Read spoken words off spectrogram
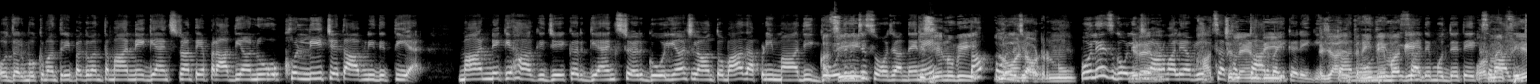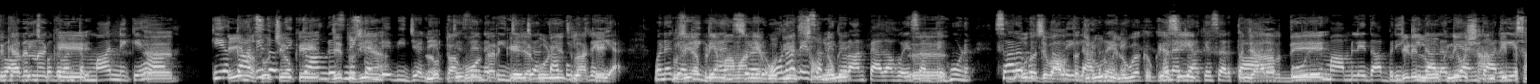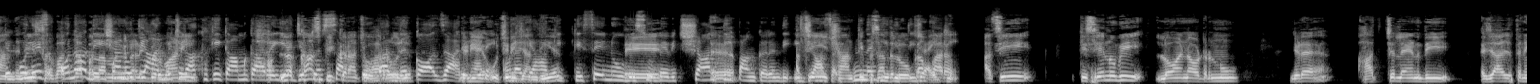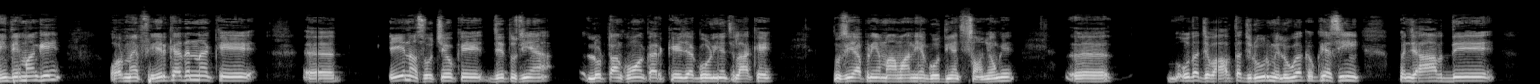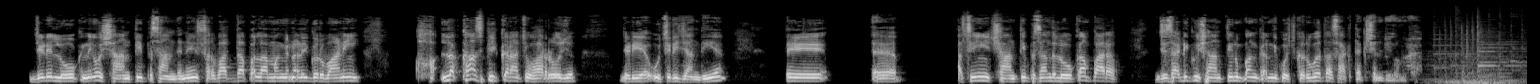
ਉਧਰ ਮੁੱਖ ਮੰਤਰੀ ਭਗਵੰਤ ਮਾਨ ਨੇ ਗੈਂਗਸਟਰਾਂ ਤੇ ਅਪਰਾਧੀਆਂ ਨੂੰ ਖੁੱਲੀ ਚੇਤਾਵਨੀ ਦਿੱਤੀ ਹੈ ਮਾਨ ਨੇ ਕਿਹਾ ਕਿ ਜੇਕਰ ਗੈਂਗਸਟਰ ਗੋਲੀਆਂ ਚਲਾਉਣ ਤੋਂ ਬਾਅਦ ਆਪਣੀ ਮਾਂ ਦੀ ਗੋਦ ਵਿੱਚ ਸੋ ਜਾਂਦੇ ਨੇ ਕਿਸੇ ਨੂੰ ਵੀ ਤਾਂ ਜਾਓ। order ਨੂੰ ਪੁਲਿਸ ਗੋਲੀ ਚਲਾਉਣ ਵਾਲਿਆਂ ਵਿਰੁੱਧ ਸਖਤ ਕਾਰਵਾਈ ਕਰੇਗੀ ਇਜਾਜ਼ਤ ਨਹੀਂ ਦੇਵਾਂਗੇ। ਦੇ ਮੁੱਦੇ ਤੇ ਇੱਕ ਸਵਾਲ ਦੇ ਜਵਾਬ ਵਿੱਚ ਭਗਵੰਤ ਮਾਨ ਨੇ ਕਿਹਾ ਕਿ ਅਕਾਲੀ ਦਲ ਤੇ ਕਾਂਗਰਸ ਨੇ ਕੰਡੇ ਬੀਜੇ ਨੇ ਜਿਸ ਦੇ ਨਤੀਜੇ ਜਨਤਾ ਭੁਗਤ ਚਲਾ ਰਹੀ ਕੇ ਹੈ ਉਹਨਾਂ ਕਿਹਾ ਕਿ ਗੈਂਗਸਟਰ ਉਹਨਾਂ ਦੇ ਸਮੇਂ ਦੌਰਾਨ ਪੈਦਾ ਹੋਏ ਸਨ ਤੇ ਹੁਣ ਸਾਰਾ ਕੁਝ ਕਾਲੇ ਲੜ ਰਹੇ ਨੇ। ਕਿਉਂਕਿ ਉਹਨਾਂ ਅਸੀਂ ਕਿਹਾ ਕਿ ਸਰਕਾਰ ਪੂਰੇ ਮਾਮਲੇ ਦਾ ਬਰੀਕੀ ਨਾਲ ਅਧਿਐਨ ਕਰ ਰਹੀ ਹੈ। ਪੁਲਿਸ ਉਹਨਾਂ ਦੇਸ਼ਾਂ ਨੂੰ ਧਿਆਨ ਵਿੱਚ ਰੱਖ ਕੇ ਕੰਮ ਕਰ ਰਹੀ ਹੈ ਜਿੱਥੋਂ ਸਭ ਤੋਂ ਵੱਧ ਕਾਲਸ ਆ ਰਹੀਆਂ ਨੇ ਉਹਨਾਂ ਕਿਹਾ ਕਿ ਕਿਸੇ ਨੂੰ ਵੀ ਸੂਬੇ ਵਿੱਚ ਸ਼ਾਂਤੀ ਭੰਗ ਕਰਨ ਦੀ ਇਜਾਜ਼ਤ ਸ਼ਾਂਤੀ ਪਸੰਦ ਲੋਕਾਂ ਪਰ ਅਸੀਂ ਕਿਸੇ ਨੂੰ ਵੀ ਲਾਅ ਐਂਡ ਆਰਡਰ ਨੂੰ ਜਿਹੜਾ ਹੱਥ 'ਚ ਲੈਣ ਦੀ ਇਜਾਜ਼ਤ ਨਹੀਂ ਦੇਵਾਂਗੇ ਔਰ ਮੈਂ ਫੇਰ ਕਹਿ ਦਿੰਨਾ ਕਿ ਇਹ ਨਾ ਸੋਚਿਓ ਕਿ ਜੇ ਤੁਸੀਂ ਐਂ ਲੁੱਟਾਂ ਖੋਹਾਂ ਕਰਕੇ ਜਾਂ ਗੋਲੀਆਂ ਚਲਾ ਕੇ ਤੁਸੀਂ ਆਪਣੀਆਂ ਮਾਵਾਂ ਦੀਆਂ ਗੋਦੀਆਂ 'ਚ ਸੌਂ ਜਾਓਗੇ ਉਹਦਾ ਜਵਾਬ ਤਾਂ ਜ਼ਰੂਰ ਮਿਲੂਗਾ ਕਿਉਂਕਿ ਅਸੀਂ ਪੰਜਾਬ ਦੇ ਜਿਹੜੇ ਲੋਕ ਨੇ ਉਹ ਸ਼ਾਂਤੀ ਪਸੰਦ ਨੇ। ਸਰਬੱਤ ਦਾ ਭਲਾ ਮੰਗਣ ਵਾਲੀ ਗੁਰਬਾਣੀ ਹ- ਲੱਖਾਂ ਸਪੀਕਰਾਂ 'ਚੋਂ ਹਰ ਰੋਜ਼ ਜਿਹੜੀ ਹੈ ਉਚਰੀ ਜਾਂਦੀ ਹੈ। ਤੇ ਅਸੀਂ ਸ਼ਾਂਤੀ ਪਸੰਦ ਲੋਕ ਹਾਂ, ਪਰ ਜੇ ਸਾਡੀ ਕੋਈ ਸ਼ਾਂਤੀ ਨੂੰ ਭੰਗ ਕਰਨ ਦੀ ਕੋਸ਼ਿਸ਼ ਕਰੂਗਾ ਤਾਂ ਸਖਤ ਐਕਸ਼ਨ ਵੀ ਹੋਊਗਾ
